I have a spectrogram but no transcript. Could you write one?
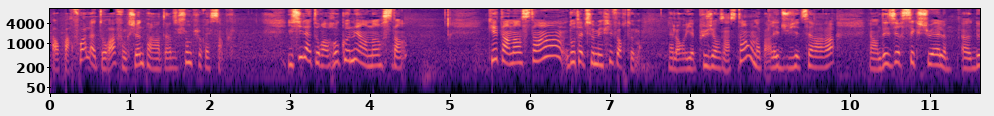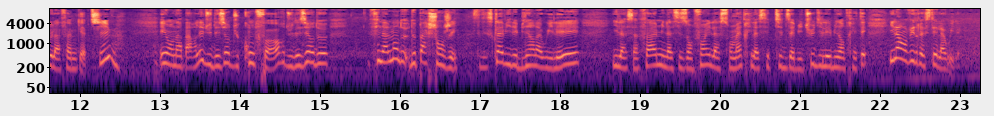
Alors parfois, la Torah fonctionne par interdiction pure et simple. Ici, la Torah reconnaît un instinct qui est un instinct dont elle se méfie fortement. Alors, il y a plusieurs instincts. On a parlé du Yetzerara, et un désir sexuel euh, de la femme captive, et on a parlé du désir du confort, du désir de finalement de ne pas changer. Cet esclave, il est bien là où il est, il a sa femme, il a ses enfants, il a son maître, il a ses petites habitudes, il est bien traité, il a envie de rester là où il est.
